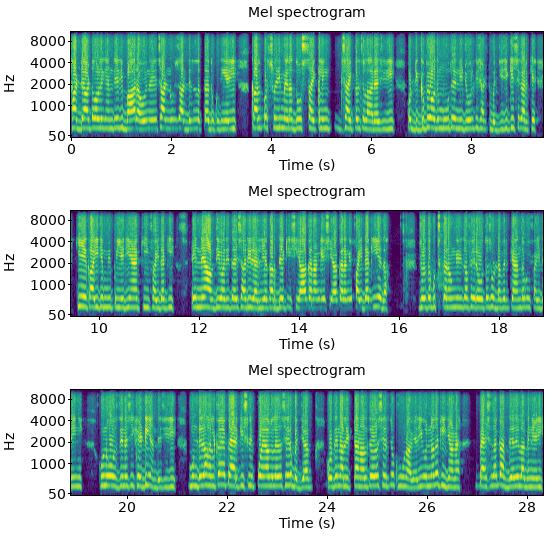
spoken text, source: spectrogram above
ਸਾਡੇ ਆਟੋ ਵਾਲੇ ਕਹਿੰਦੇ ਆ ਜੀ ਬਾਹਰ ਆਓ, ਨਹੀਂ ਸਾਨੂੰ ਸਾਡੇ ਲੱਤਾਂ ਦੁਖਦੀਆਂ ਜੀ। ਕੱਲ ਪਰਸੋਂ ਜੀ ਮੇਰਾ ਦੋਸਤ ਸਾਈਕਲਿੰਗ, ਸਾਈਕਲ ਚਲਾ ਰਿਹਾ ਸੀ ਜੀ, ਉਹ ਡਿੱਗ ਪਿਆ, ਉਹਦੇ ਮੂੰਹ ਤੇ ਇੰਨੀ ਜ਼ੋਰ ਕੀ ਸੱਟ ਵੱਜੀ ਜੀ, ਕਿਸ ਕਰਕੇ? ਕਿ ਇੱਕ ਆਈ ਜੰਮੀ ਪਈ ਹੈ ਜੀ, ਐ ਕੀ ਫਾਇਦਾ ਕੀ? ਇੰਨੇ ਆਪਦੀ ਵਾਰੀ ਤਾਂ ਇਹ ਸਾਰੀ ਰੈਲੀਆਂ ਕਰਦੇ ਆ ਕਿ ਅਸੀਂ ਆਹ ਕਰਾਂਗੇ, ਅਸੀਂ ਆਹ ਕਰਾਂਗੇ, ਫਾਇਦਾ ਕੀ ਇਹਦਾ? ਜੋ ਤਾਂ ਕੁਝ ਕਰੋਗੇ ਨਹੀਂ ਤਾਂ ਫਿਰ ਉਹ ਤਾਂ ਤੁਹਾਡਾ ਫਿਰ ਕਹਿਣ ਦਾ ਕੋਈ ਫਾਇਦਾ ਹੀ ਨਹੀਂ। ਹੁਣ ਉਸ ਦਿਨ ਅਸੀਂ ਖੇਡੀ ਜਾਂਦੇ ਸੀ ਜੀ। ਮੁੰਡੇ ਦਾ ਹਲਕਾ ਜਿਹਾ ਪੈਰ ਕੀ ਸਲਿੱਪ ਹੋਇਆ, ਅਗਲੇ ਦਾ ਸਿਰ ਵੱਜਿਆ। ਉਹਦੇ ਨਾਲ ਇੱਟਾਂ ਨਾਲ ਤੇ ਉਹਦਾ ਸਿਰ 'ਚੋਂ ਖੂਨ ਆ ਗਿਆ ਜੀ। ਉਹਨਾਂ ਦਾ ਕੀ ਜਾਣਾ? ਪੈਸੇ ਤਾਂ ਕਰਦੇ ਦੇ ਲੱਗਣੇ ਆ ਜੀ।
